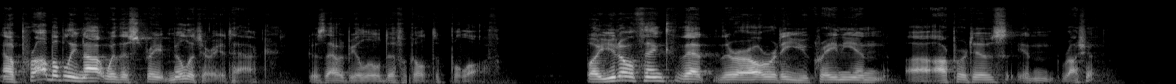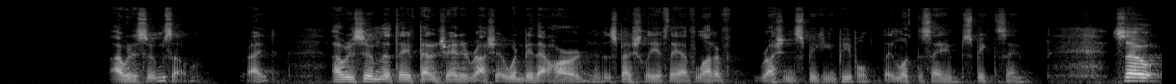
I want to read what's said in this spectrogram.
Now, probably not with a straight military attack, because that would be a little difficult to pull off. But you don't think that there are already Ukrainian uh, operatives in Russia? I would assume so right? I would assume that they've penetrated Russia. It wouldn't be that hard, especially if they have a lot of Russian-speaking people. They look the same, speak the same. So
